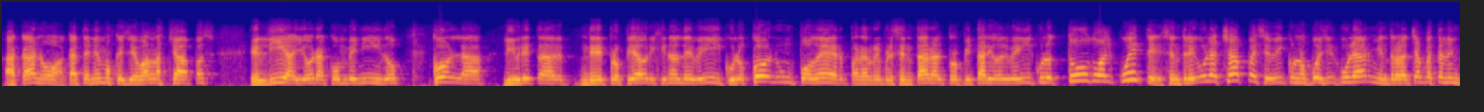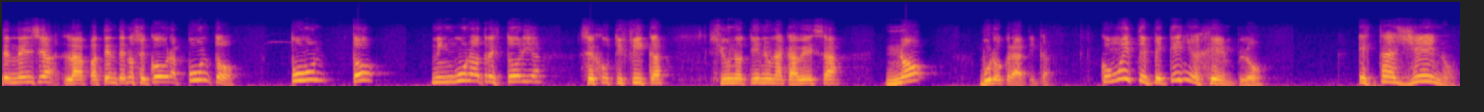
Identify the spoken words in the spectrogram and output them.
Acá no, acá tenemos que llevar las chapas el día y hora convenido, con la libreta de propiedad original del vehículo, con un poder para representar al propietario del vehículo, todo al cohete. Se entregó la chapa, ese vehículo no puede circular, mientras la chapa está en la intendencia, la patente no se cobra, punto. Punto. Ninguna otra historia se justifica si uno tiene una cabeza no burocrática. Como este pequeño ejemplo está lleno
